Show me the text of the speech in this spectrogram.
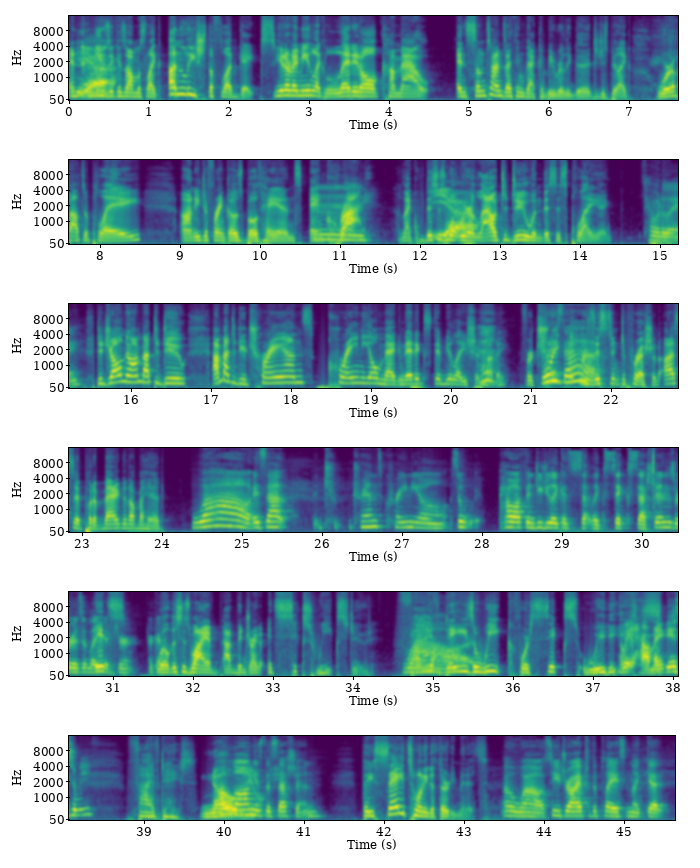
And the music is almost like unleash the floodgates. You know what I mean? Like let it all come out. And sometimes I think that can be really good to just be like, we're about to play Ani DiFranco's both hands and mm. cry. Like this is what we're allowed to do when this is playing. Totally. Did y'all know I'm about to do I'm about to do transcranial magnetic stimulation, honey, for treatment resistant depression. I said put a magnet on my head. Wow. Is that tr- transcranial? So how often do you do like a set, like six sessions or is it like It's- a journey? Okay. Well, this is why I've, I've been dragging. It's six weeks, dude. Wow. Five days a week for six weeks. Wait, how many days a week? Five days. No. how long is the session? They say 20 to 30 minutes. Oh, wow. So you drive to the place and like get,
